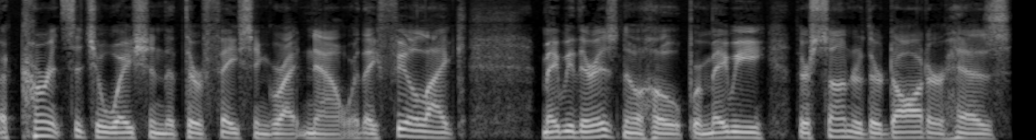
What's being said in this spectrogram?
a current situation that they're facing right now where they feel like maybe there is no hope, or maybe their son or their daughter has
